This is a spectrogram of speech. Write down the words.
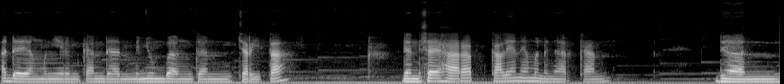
ada yang mengirimkan dan menyumbangkan cerita. Dan saya harap kalian yang mendengarkan dan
